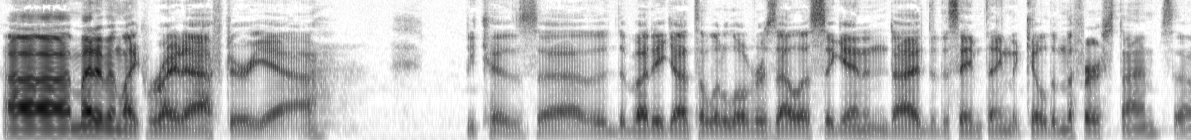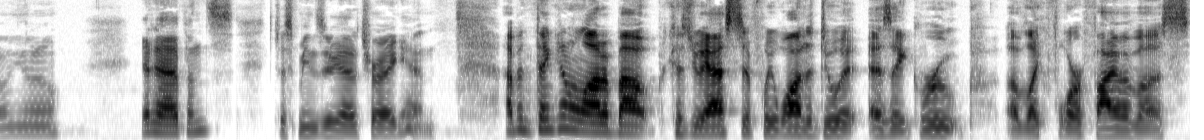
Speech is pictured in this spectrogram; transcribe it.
Uh, it might have been like right after, yeah, because uh, the, the buddy got a little overzealous again and died to the same thing that killed him the first time. So you know, it happens. Just means we got to try again. I've been thinking a lot about because you asked if we want to do it as a group of like four or five of us,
